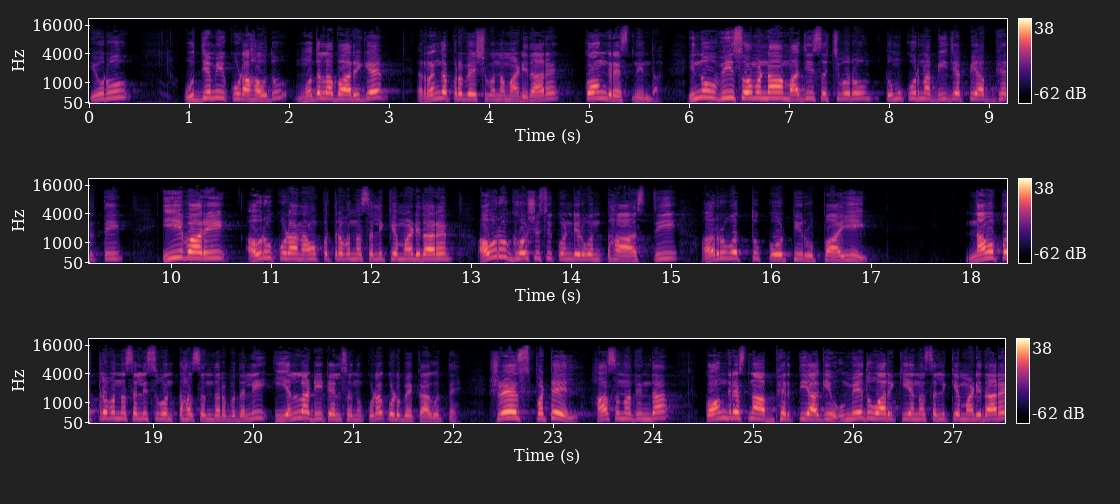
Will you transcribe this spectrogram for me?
ಇವರು ಉದ್ಯಮಿ ಕೂಡ ಹೌದು, ಮೊದಲ ಬಾರಿಗೆ ರಂಗ ಪ್ರವೇಶವನ್ನು ಮಾಡಿದ್ದಾರೆ ಕಾಂಗ್ರೆಸ್ನಿಂದ. ಇನ್ನು ವಿ ಸೋಮಣ್ಣ, ಮಾಜಿ ಸಚಿವರು, ತುಮಕೂರಿನ ಬಿಜೆಪಿ ಅಭ್ಯರ್ಥಿ, ಈ ಬಾರಿ ಅವರು ಕೂಡ ನಾಮಪತ್ರವನ್ನು ಸಲ್ಲಿಕೆ ಮಾಡಿದ್ದಾರೆ. ಅವರು ಘೋಷಿಸಿಕೊಂಡಿರುವಂತಹ ಆಸ್ತಿ ಅರವತ್ತು ಕೋಟಿ ರೂಪಾಯಿ. ನಾಮಪತ್ರವನ್ನು ಸಲ್ಲಿಸುವಂತಹ ಸಂದರ್ಭದಲ್ಲಿ ಈ ಎಲ್ಲ ಡೀಟೇಲ್ಸ್ ಅನ್ನು ಕೂಡ ಕೊಡಬೇಕಾಗುತ್ತೆ. ಶ್ರೇಯಸ್ ಪಟೇಲ್ ಹಾಸನದಿಂದ ಕಾಂಗ್ರೆಸ್ನ ಅಭ್ಯರ್ಥಿಯಾಗಿ ಉಮೇದುವಾರಿಕೆಯನ್ನು ಸಲ್ಲಿಕೆ ಮಾಡಿದ್ದಾರೆ.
